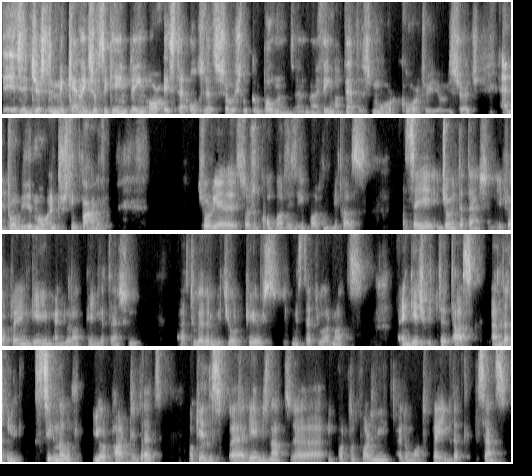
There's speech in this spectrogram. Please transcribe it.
is it just the mechanics of the game playing or is there also that social component and i think that is more core to your research and probably the more interesting part of it Sure, yeah, the social component is important because say joint attention. If you are playing game and you're not paying attention uh, together with your peers, it means that you are not engaged with the task and that will signal your partner that, okay, this uh, game is not uh, important for me. I don't want to play in that sense.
